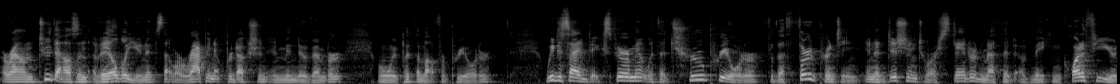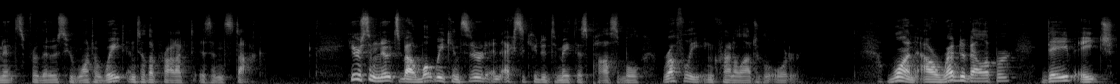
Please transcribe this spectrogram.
around 2,000 available units that were wrapping up production in mid-November when we put them up for pre-order, we decided to experiment with a true pre-order for the third printing in addition to our standard method of making quite a few units for those who want to wait until the product is in stock. Here are some notes about what we considered and executed to make this possible, roughly in chronological order. One, our web developer, Dave H.,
